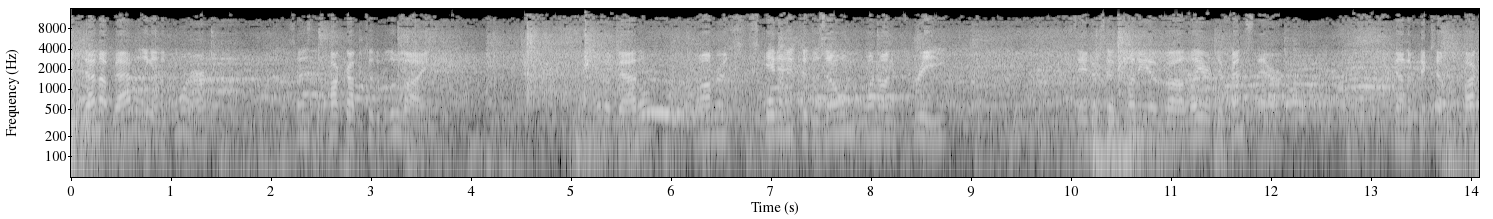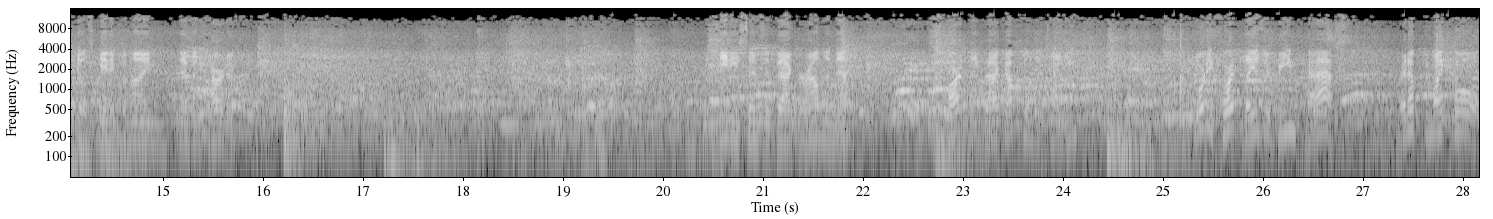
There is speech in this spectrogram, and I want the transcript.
McDonough battling in the corner, sends the puck up to the blue line. Another battle. Bombers skating into the zone, one on three. Crusaders have plenty of uh, layered defense there. McDonough picks up the puck. He'll skate it behind Nevin Tardif. Latini sends it back around the net. Bartley back up to Latini. 40-foot laser beam pass right up to Mike Cole.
